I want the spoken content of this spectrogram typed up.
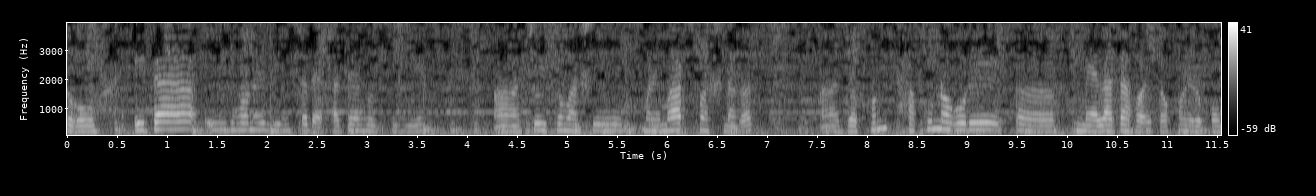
তো এটা এই ধরনের জিনিসটা দেখা যায় হচ্ছে গিয়ে চৈত্র মাসে মানে মার্চ মাস নাগাদ যখন ঠাকুরনগরে মেলাটা হয়, তখন এরকম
